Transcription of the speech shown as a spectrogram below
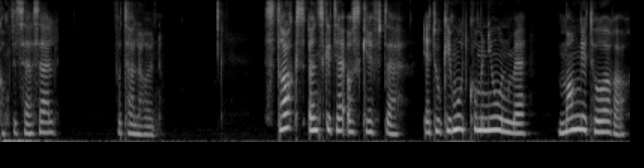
kom til seg selv, forteller hun. Straks ønsket jeg å skrifte, jeg tok imot kommunionen med mange tårer,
